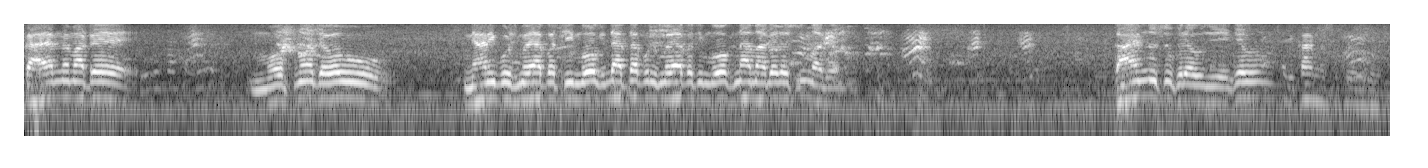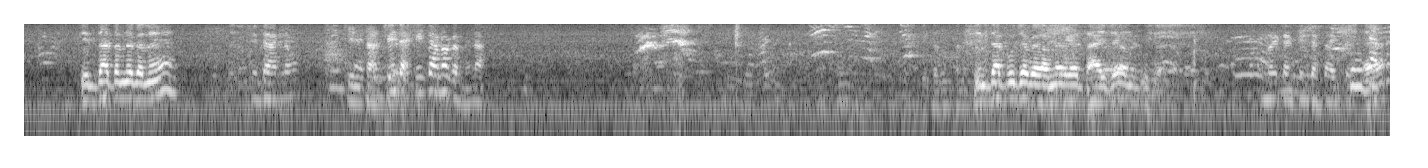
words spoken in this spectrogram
કાયમ ના માટે મોક્ષમાં જવું. જ્ઞાની પુરુષ મળ્યા પછી મોક્ષ દાતા પુરુષ મળ્યા પછી મોક્ષ ના માગે તો શું માગે? કાયમનું સુખ રહેવું જોઈએ કેવું? ચિંતા તમને ગમે? ચિંતા એટલે ચિંતા ચિંતા ચિંતા ન ગમે ના. ચિંતા પૂછો કે અમને થાય છે? અમને પૂછો. ચિંતા થાય છે? ચિંતા તો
